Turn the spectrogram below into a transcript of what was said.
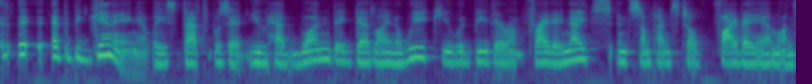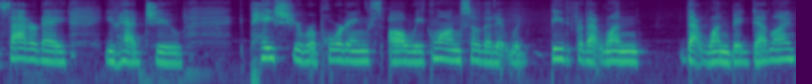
at the beginning, at least, that was it. You had one big deadline a week. You would be there on Friday nights and sometimes till 5 a.m. on Saturday. You had to pace your reportings all week long so that it would be for that one that one big deadline.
